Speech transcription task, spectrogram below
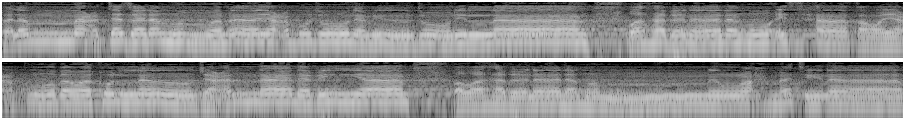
فلما اعتزلهم وما يعبدون من دون الله وهبنا له إسحاق ويعقوب وكلا جعلنا نبيا ووهبنا لهم من رحمتنا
